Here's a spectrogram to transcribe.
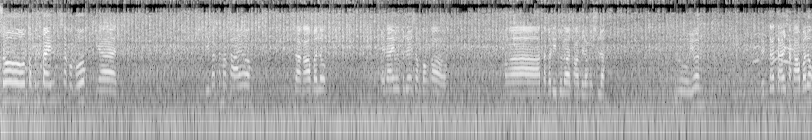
So, tapos na tayo dito sa Kokok. Yan. Lipat naman tayo sa Kabalo. May naiwan pa dyan isang bangka. Oh. Mga taga dito lang sa kabilang isla. So, yun. Dito tayo sa Kabalo.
